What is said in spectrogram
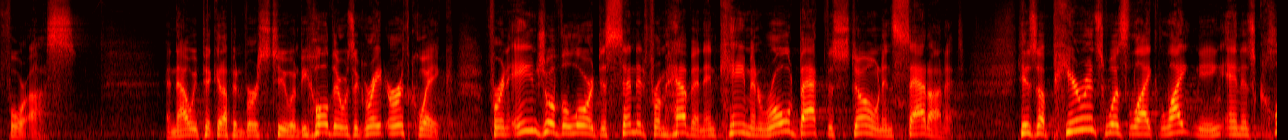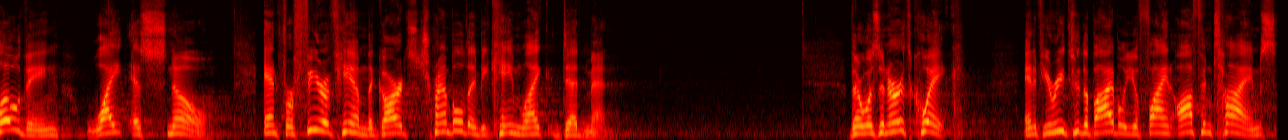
for us? And now we pick it up in verse 2. And behold, there was a great earthquake, for an angel of the Lord descended from heaven and came and rolled back the stone and sat on it. His appearance was like lightning, and his clothing white as snow. And for fear of him, the guards trembled and became like dead men. There was an earthquake. And if you read through the Bible, you'll find oftentimes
